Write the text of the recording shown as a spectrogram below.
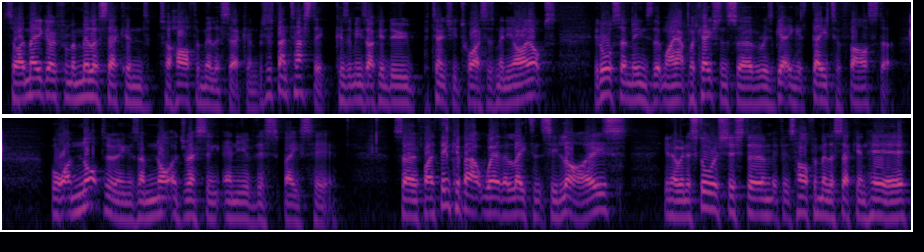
So I may go from a millisecond to half a millisecond, which is fantastic because it means I can do potentially twice as many IOPS. It also means that my application server is getting its data faster. But what I'm not doing is I'm not addressing any of this space here. So if I think about where the latency lies, you know, in a storage system, if it's half a millisecond here,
